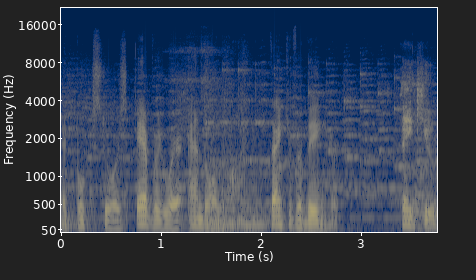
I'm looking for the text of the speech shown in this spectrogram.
at bookstores everywhere and online. Thank you for being here. Thank you.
